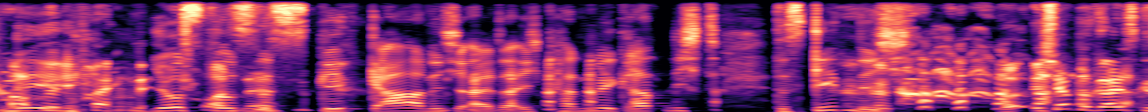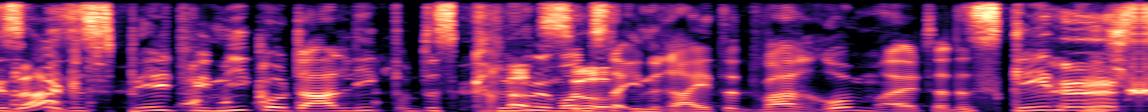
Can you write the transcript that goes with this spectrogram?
Komm nee, Justus, Tonne. das geht gar nicht, Alter. Ich kann mir gerade nicht. Das geht nicht. ich habe doch gar nichts gesagt. Dieses Bild, wie Nico da liegt und das Krümelmonster so. ihn reitet. Warum, Alter? Das geht nicht.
